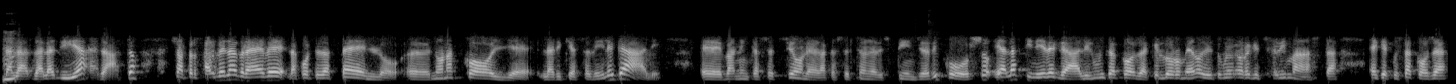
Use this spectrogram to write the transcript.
dalla, dalla, DIA, esatto. Cioè, per farvela breve, la Corte d'Appello eh, non accoglie la richiesta dei legali, eh, vanno in Cassazione, la Cassazione respinge il ricorso e alla fine i legali, l'unica cosa che loro mi hanno detto, l'unica cosa che ci è rimasta è che questa cosa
